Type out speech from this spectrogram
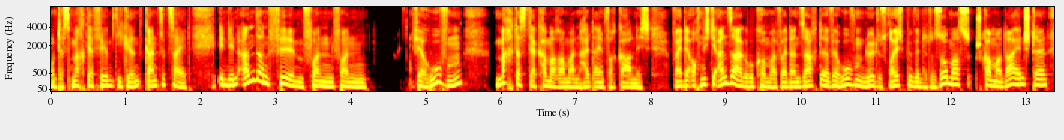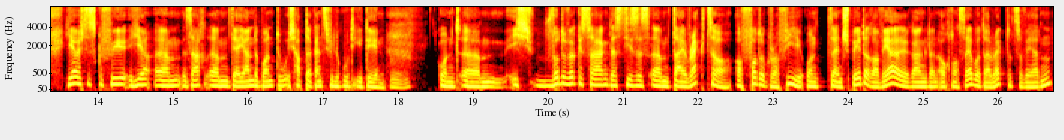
Und das macht der Film die ganze Zeit. In den anderen Filmen von, von Verhoeven macht das der Kameramann halt einfach gar nicht, weil der auch nicht die Ansage bekommen hat, weil dann sagt äh, Verhoeven, nö, das reicht mir, wenn du das so machst, kann man da hinstellen. Hier habe ich das Gefühl, hier ähm, sagt ähm, der Jan de Bond, du, ich habe da ganz viele gute Ideen. Mhm. Und ähm, ich würde wirklich sagen, dass dieses ähm, Director of Photography und sein späterer Werdegang dann auch noch selber Director zu werden,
